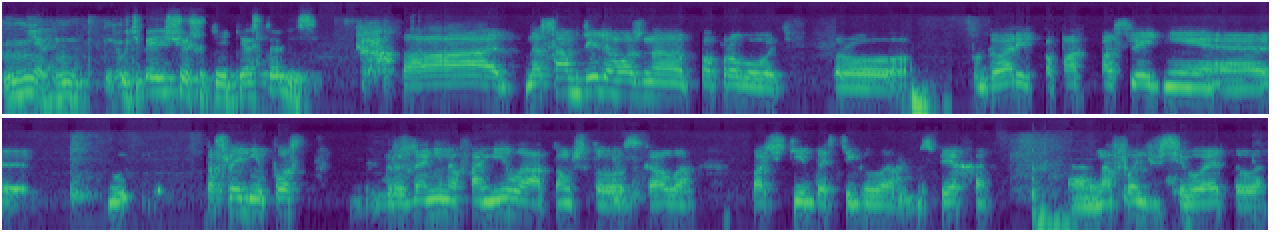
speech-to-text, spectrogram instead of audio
нет, у тебя еще шутейки остались? А, на самом деле можно попробовать про поговорить по последний, э, последний пост гражданина Фамила о том, что Скала почти достигла успеха. Э, на фоне всего этого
